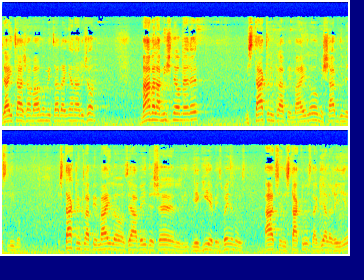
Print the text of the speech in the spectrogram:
זה העצה שאמרנו מצד העניין הראשון. מה אבל המשנה אומרת? מסתכלים כלפי מיילו, משעבדים את ליבו. מסתכלים כלפי מיילו זה הווידה של יגיע בעזבנינוס עד של הסתכלוס, להגיע לראייה,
